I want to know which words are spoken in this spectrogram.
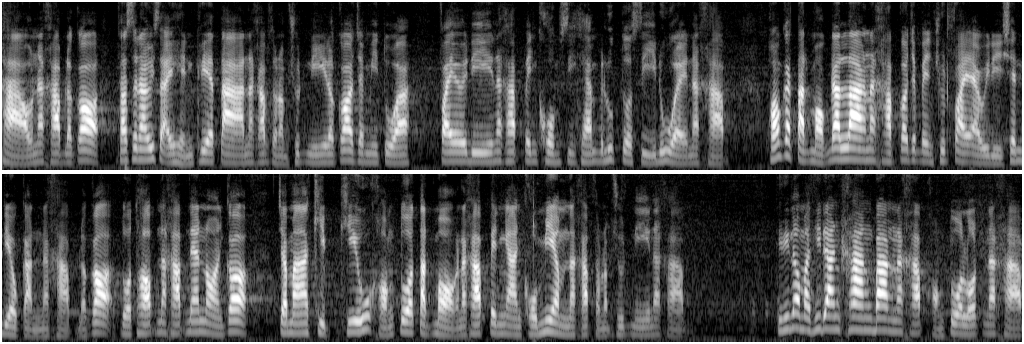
ขาวนะครับแล้วก็ทัศนวิสัยเห็นเคลียร์ตานะครับสำหรับชุดนี้แล้วก็จะมีตัวไฟ LED นะครับเป็นโคม C cam เป็นรูปตัว C ด้วยนะครับพร้อมกับตัดหมอกด้านล่างนะครับก็จะเป็นชุดไฟ LED เช่นเดียวกันนะครับแล้วก็ตัวท็อปนะครับแน่นอนก็จะมาขีดคิ้วของตัวตัดหมอกนะครับเป็นงานโครเมียมนะครับสำหรับชุดนี้นะครับทีนี้เรามาที่ด้านข้างบ้างนะครับของตัวรถนะครับ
